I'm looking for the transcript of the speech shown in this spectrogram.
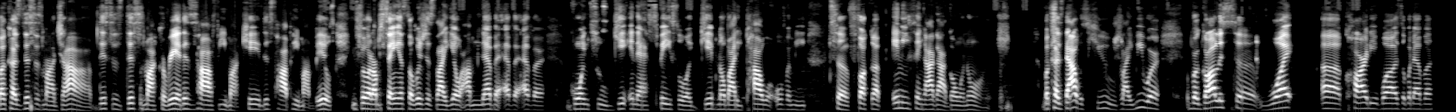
because this is my job. This is this is my career. This is how I feed my kid. This is how I pay my bills. You feel what I'm saying? So it's just like yo I'm never ever ever going to get in that space or give nobody power over me to fuck up anything I got going on. Because that was huge. Like we were, regardless to what uh card it was or whatever,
